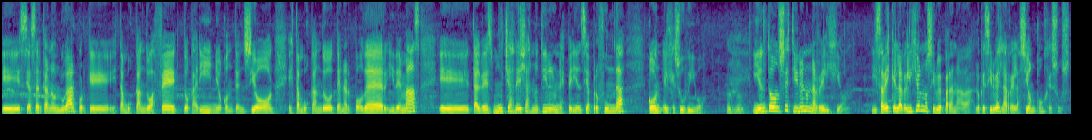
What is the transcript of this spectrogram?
eh, se acercan a un lugar porque están buscando afecto, cariño, contención, están buscando tener poder y demás, eh, tal vez muchas de ellas no tienen una experiencia profunda con el Jesús vivo. Y entonces tienen una religión. Y sabés que la religión no sirve para nada, lo que sirve es la relación con Jesús.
